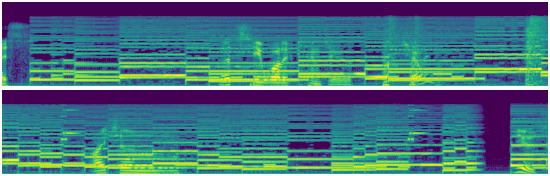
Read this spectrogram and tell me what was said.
Nice. Let's see what it can do. Shall we? Item... Use.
